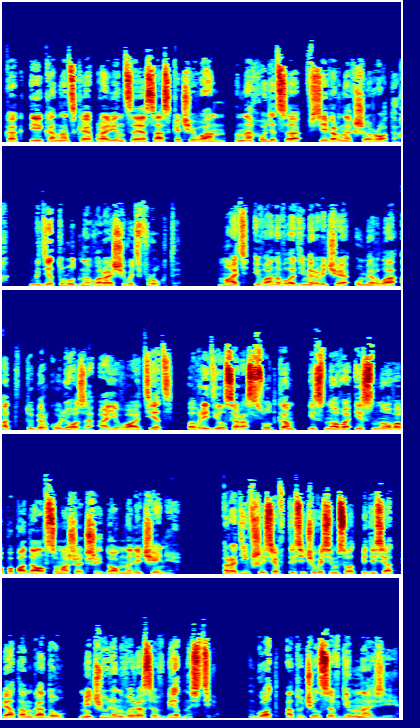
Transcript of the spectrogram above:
как и канадская провинция Саскачеван, находится в северных широтах, где трудно выращивать фрукты. Мать Ивана Владимировича умерла от туберкулеза, а его отец повредился рассудком и снова и снова попадал в сумасшедший дом на лечение. Родившийся в 1855 году, Мичурин вырос в бедности. Год отучился в гимназии,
